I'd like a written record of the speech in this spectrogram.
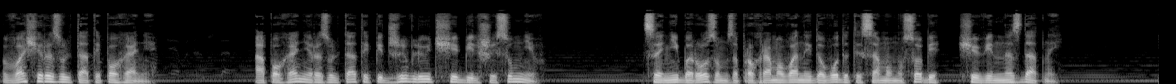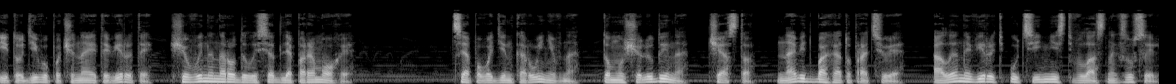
ваші результати погані. А погані результати підживлюють ще більший сумнів. Це ніби розум запрограмований доводити самому собі, що він не здатний. І тоді ви починаєте вірити, що ви не народилися для перемоги. Ця поведінка руйнівна, тому що людина часто, навіть багато працює, але не вірить у цінність власних зусиль.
